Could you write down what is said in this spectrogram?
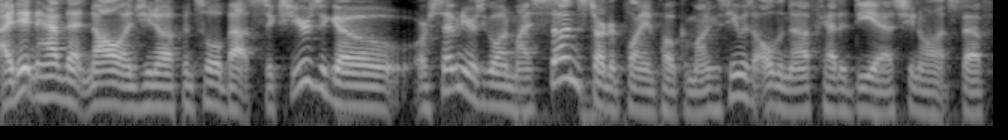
I didn't have that knowledge, you know, up until about six years ago or seven years ago, when my son started playing Pokemon because he was old enough, had a DS, you know, all that stuff.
